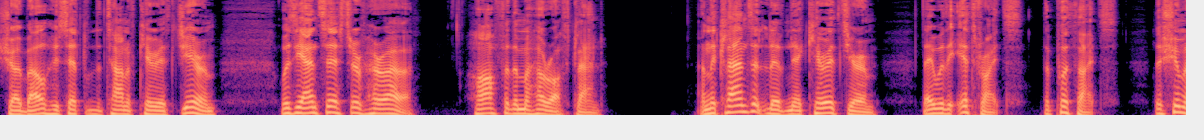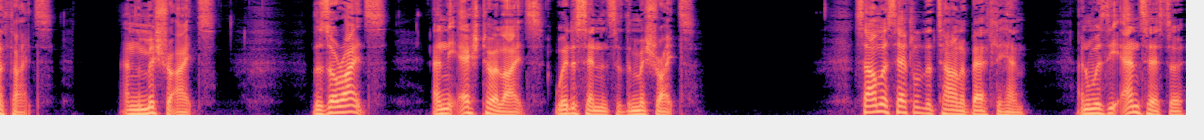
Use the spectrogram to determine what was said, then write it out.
Shobal, who settled the town of Kiriath Jearim, was the ancestor of Haroah, half of the Maharoth clan. And the clans that lived near Kiriath Jearim, they were the Ithrites, the Puthites, the Shumathites, and the Mishraites. The Zorites and the Eshtaolites were descendants of the Mishraites. Salma settled the town of Bethlehem, and was the ancestor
